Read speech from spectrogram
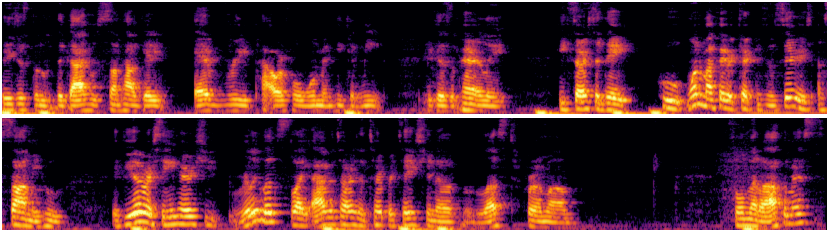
he's just the the guy who's somehow getting every powerful woman he can meet because apparently he starts to date who one of my favorite characters in the series, Asami, who if you ever seen her, she really looks like Avatar's interpretation of Lust from um, Fullmetal Alchemist.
